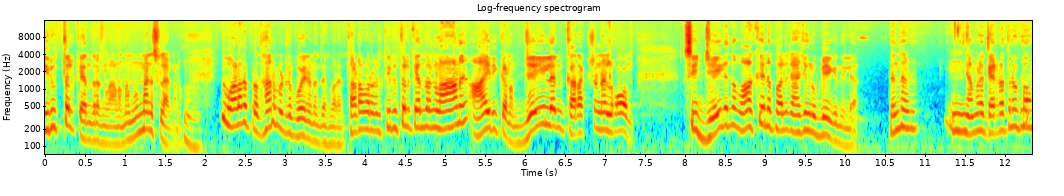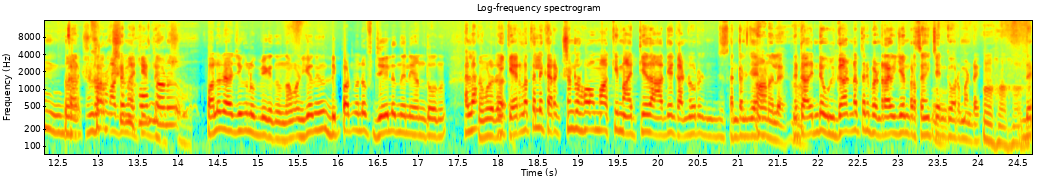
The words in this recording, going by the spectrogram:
തിരുത്തൽ കേന്ദ്രങ്ങളാണ്. നമ്മൾ മനസ്സിലാക്കണം. ഇത് വളരെ പ്രധാനപ്പെട്ട ഒരു പോയിന്റാണ് അദ്ദേഹം പറയുന്നത്. തടവറകൾ തിരുത്തൽ കേന്ദ്രങ്ങളാണ് ആയിരിക്കണം. Jail and correctional home. C jail എന്ന വാക്ക് തന്നെ പല രാജ്യങ്ങളും ഉപയോഗിക്കുന്നില്ല. എന്താണ്? നമ്മൾ കേരളത്തിലും ഇപ്പം. പല രാജ്യങ്ങളും ഉപയോഗിക്കുന്നത്. നമ്മൾ എനിക്ക് തോന്നുന്നു ഡിപ്പാർട്ട്മെന്റ് ഓഫ് ജയിൽ എന്ന് തോന്നുന്നത് തോന്നുന്നു. നമ്മൾ കേരളത്തിൽ കറക്ഷണൽ ഹോം ആക്കി മാറ്റിയത് ആദ്യം കണ്ണൂർ സെൻട്രൽ ജയിൽ. ആണല്ലേ? എന്നിട്ട് അതിന്റെ ഉദ്ഘാടനത്തിന് പിണറായി വിജയൻ പ്രസംഗിച്ച എനിക്ക് ഓർമ്മയുണ്ട്. ഇത്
